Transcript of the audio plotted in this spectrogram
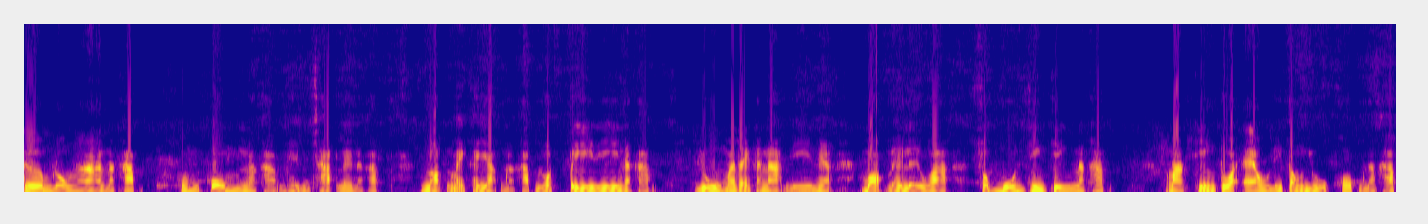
เดิมๆโรงงานนะครับกลมๆนะครับ เห็นชัดเลยนะครับน็อตไม่ขยับนะครับรถปีนี้นะครับ อยู่มาได้ขนาดนี้เนี่ยบอกได้เลยว่าสมบูรณ์จริง ๆนะครับมาร์กิ้งตัว L นี่ต้องอยู่ครบนะครับ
